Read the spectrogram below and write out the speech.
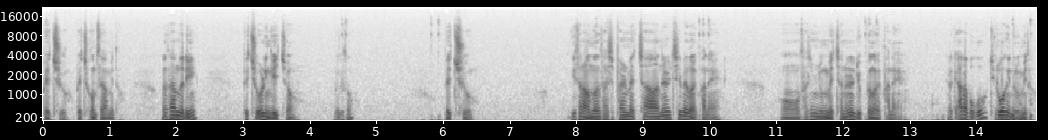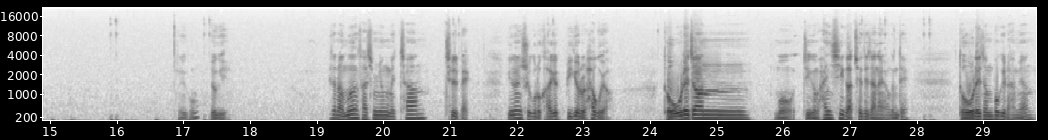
배추, 배추 검색합니다. 그런 사람들이 배추 올린 게 있죠. 여기서 배추. 이 사람은 48매찬을 700원에 파네. 어, 46매찬을 600원에 파네. 이렇게 알아보고 뒤로 가기 누릅니다. 그리고 여기 이 사람은 46매찬 700 이런 식으로 가격 비교를 하고요. 더 오래전 뭐 지금 1시가 최대잖아요. 근데 더 오래전 보기를 하면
